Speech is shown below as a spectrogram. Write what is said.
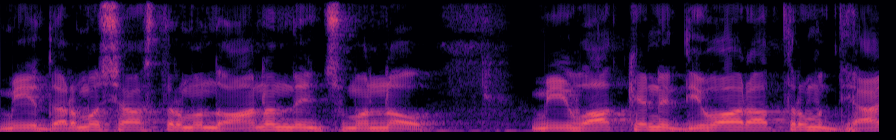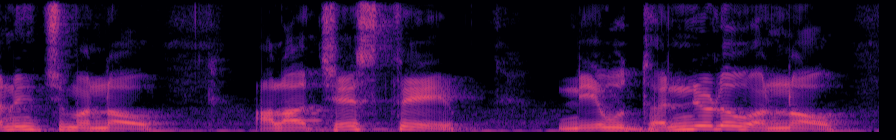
మీ ధర్మశాస్త్రం ముందు ఆనందించమన్నావు. మీ వాక్యాన్ని దివారాత్రము ధ్యానించమన్నావు. అలా చేస్తే నీవు ధన్యుడు అన్నావు.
